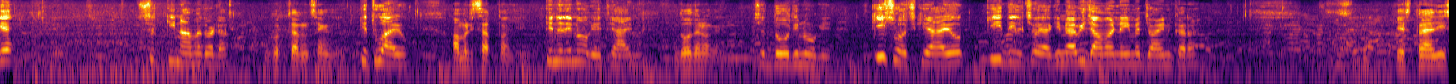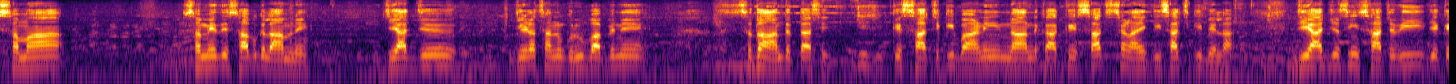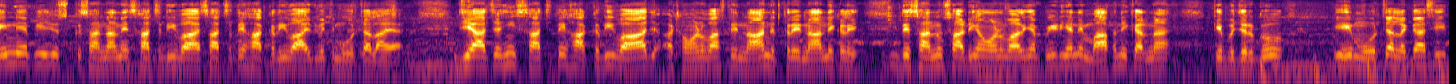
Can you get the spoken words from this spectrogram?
ਇਹ ਸ- ਕੀ ਨਾਮ ਹੈ ਤੁਹਾਡਾ? ਗੁਰਚਰਨ ਸਿੰਘ ਜੀ। ਕਿੱਥੋਂ ਆਏ ਹੋ? ਅੰਮ੍ਰਿਤਸਰ ਤੋਂ ਜੀ। ਕਿੰਨੇ ਦਿਨ ਹੋ ਗਏ ਇੱਥੇ ਆਏ ਨੂੰ? ਦੋ ਦਿਨ ਹੋ ਗਏ। ਅੱਛਾ 2 ਦਿਨ ਹੋ ਗਏ। ਕੀ ਸੋਚ ਕੇ ਆਏ ਹੋ? ਕੀ ਦਿਲ 'ਚ ਹੋਇਆ ਕਿ ਮੈਂ ਵੀ ਜਾਵਾਂ ਨਹੀਂ ਮੈਂ ਜੁਆਇਨ ਕਰਾਂ? ਇਸ ਤਰ੍ਹਾਂ ਜੀ ਸਮਾਂ ਸਮੇਂ ਦੇ ਸਭ ਗੁਲਾਮ ਨੇ। ਜੇ ਅੱਜ ਜਿਹੜਾ ਸਾਨੂੰ ਗੁਰੂ ਬਾਬੇ ਨੇ ਸਿਧਾਂਤ ਦਿੱਤਾ ਸੀ ਜੀ ਜੀ। ਕਿ ਸੱਚ ਕੀ ਬਾਣੀ ਨਾਨਕ ਆਕੇ ਸੱਚ ਸੁਣਾਏ ਕੀ ਸੱਚ ਕੀ ਬੇਲਾ। ਜੇ ਅੱਜ ਅਸੀਂ ਸੱਚ ਦੀ ਜੇ ਕਹਿੰਦੇ ਆ ਵੀ ਇਹ ਜੋ ਕਿਸਾਨਾਂ ਨੇ ਸੱਚ ਦੀ ਆਵਾਜ਼ ਸੱਚ ਤੇ ਹੱਕ ਦੀ ਆਵਾਜ਼ ਦੇ ਵਿੱਚ ਮੋਰਚਾ ਲਾਇਆ ਹੈ, ਜੇ ਅੱਜ ਅਸੀਂ ਸੱਚ ਤੇ ਹੱਕ ਦੀ ਆਵਾਜ਼ ਉਠਾਉਣ ਵਾਸਤੇ ਨਾ ਨਿਤਰੇ ਨਾ ਨਿਕਲੇ ਤੇ ਸਾਨੂੰ ਸਾਡੀਆਂ ਆਉਣ ਵਾਲੀਆਂ ਪੀੜ੍ਹੀਆਂ ਨੇ ਮਾਫ ਨਹੀਂ ਕਰਨਾ ਕਿ ਬਜ਼ੁਰਗੋ ਇਹ ਮੋਰਚਾ ਲੱਗਾ ਸੀ।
